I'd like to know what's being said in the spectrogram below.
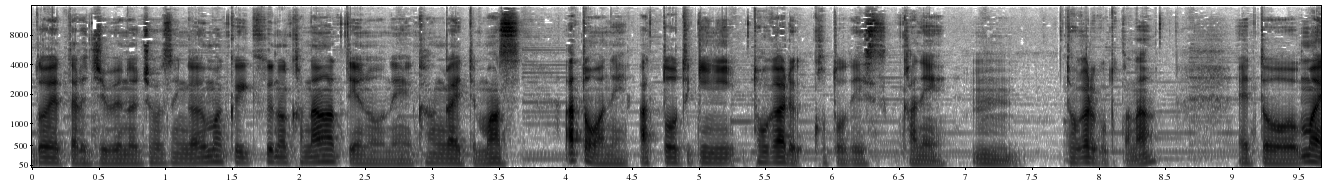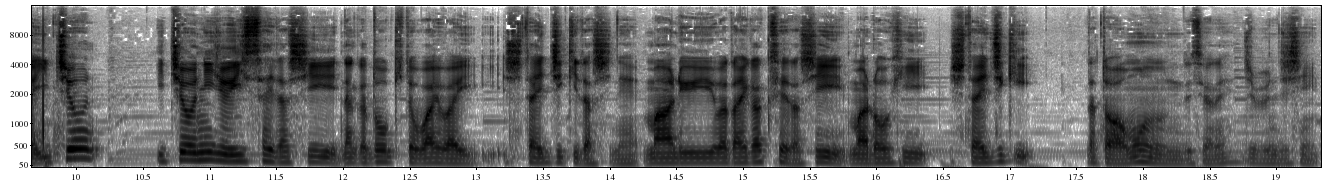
どうやったら自分の挑戦がうまくいくのかなっていうのをね考えてます。あとはね圧倒的に尖ることですかね。うん尖ることかな。えっとまあ一応一応21歳だしなんか同期とワイワイしたい時期だしね周りは大学生だし、まあ、浪費したい時期だとは思うんですよね自分自身。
